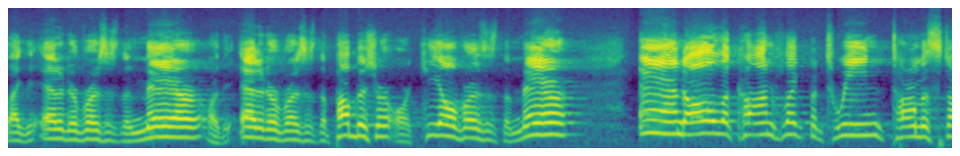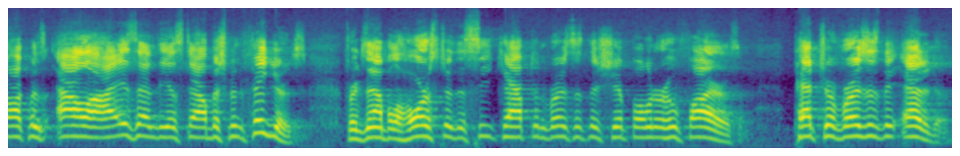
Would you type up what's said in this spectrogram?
like the editor versus the mayor, or the editor versus the publisher, or Kiil versus the mayor, and all the conflict between Thomas Stockman's allies and the establishment figures. For example, Horster, the sea captain, versus the ship owner who fires him. Petra versus the editor.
